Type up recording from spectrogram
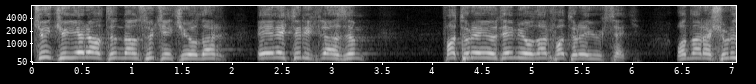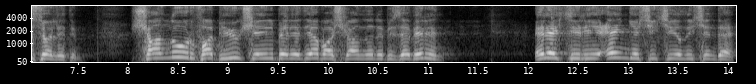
Çünkü yer altından su çekiyorlar. E, elektrik lazım. Faturayı ödemiyorlar, fatura yüksek. Onlara şunu söyledim. Şanlıurfa Büyükşehir Belediye Başkanlığı'nı bize verin. Elektriği en geç iki yıl içinde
